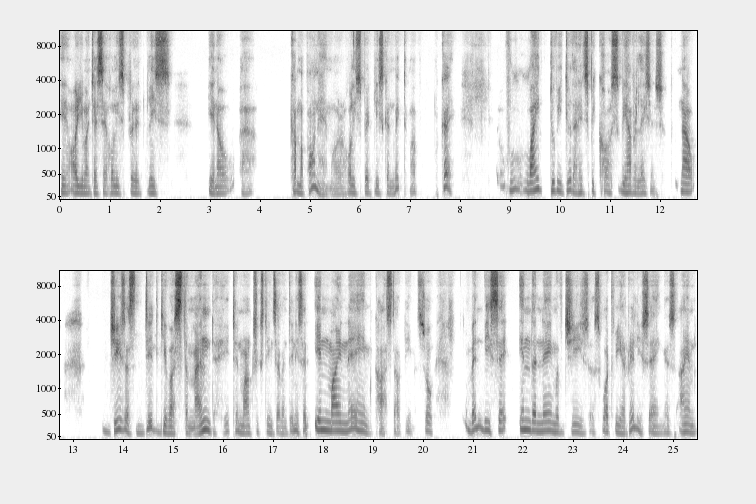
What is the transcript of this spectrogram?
You know, or you might just say, Holy Spirit, please, you know, uh, come upon him or Holy Spirit, please convict him. Okay. Why do we do that? It's because we have relationship. Now, Jesus did give us the mandate in Mark 16, 17. He said, In my name cast out demons. So when we say in the name of Jesus, what we are really saying is, I am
